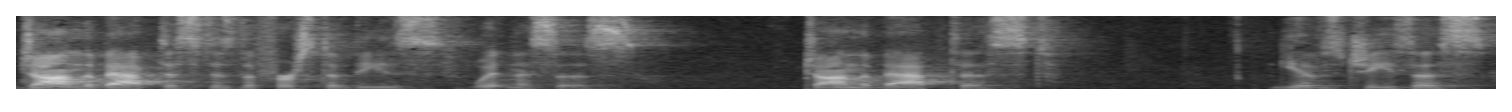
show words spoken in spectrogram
John the Baptist is the first of these witnesses. John the Baptist gives Jesus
